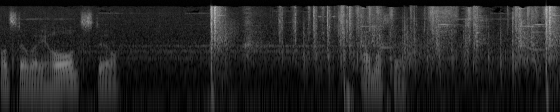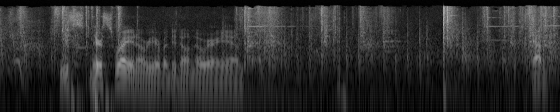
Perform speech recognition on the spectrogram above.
Hold still, buddy. Hold still. Almost there. He's, they're spraying over here, but they don't know where I am. Got him.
